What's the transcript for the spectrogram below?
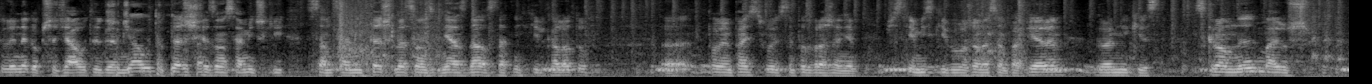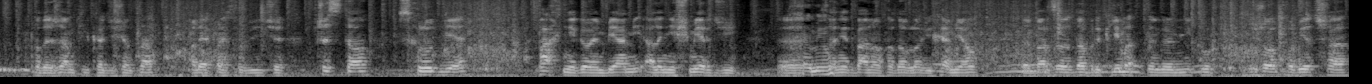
Kolejnego przedziału tych Przedziału też tak. siedzą samiczki z samcami, też lecą z gniazda ostatnich kilka lotów. E, powiem Państwu, jestem pod wrażeniem. Wszystkie miski wyłożone są papierem. Gołębnik jest skromny, ma już podejrzewam kilkadziesiąt lat, ale jak Państwo widzicie, czysto, schludnie, pachnie gołębiami, ale nie śmierdzi e, zaniedbaną hodowlą i chemią. E, bardzo dobry klimat w tym gołębniku, dużo powietrza,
